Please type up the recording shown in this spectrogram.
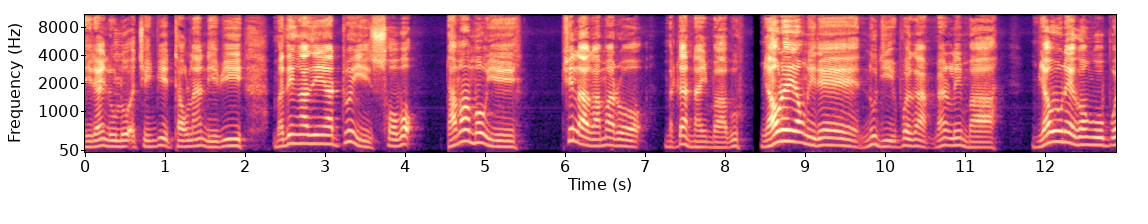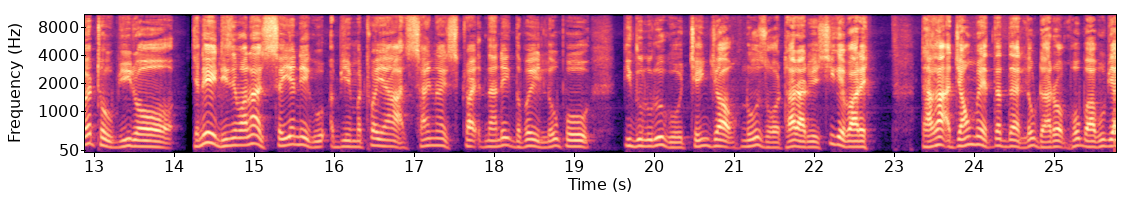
နေတိုင်းလိုလိုအချိန်ပြည့်ထောက်လန်းနေပြီးမတင်ငါစင်ရတွေ့ရင်စော်ပေါ့ဒါမှမဟုတ်ရင်ဖြစ်လာကမှတော့မတတ်နိုင်ပါဘူးမြောင်းထဲရောက်နေတဲ့နှုတ်ကြီးအဖွဲ့ကမန္တလေးမှာမြောင်းရုံတဲ့ကောင်ကိုပွဲထုတ်ပြီးတော့ ယနေ့ဒီဇင်ဘာလ10ရက်နေ့ကိုအပြင်မထွက်ရ Sign Night Strike အတန်တိတ်တပိတ်လုပ်ဖို့ပြည်သူလူထုကိုချင်းချောက်နှိုးဆော်ထားတာတွေရှိခဲ့ပါတယ်ဒါကအကြောင်းမဲ့တက်တက်လောက်တာတော့မဟုတ်ပါဘူးဗျ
